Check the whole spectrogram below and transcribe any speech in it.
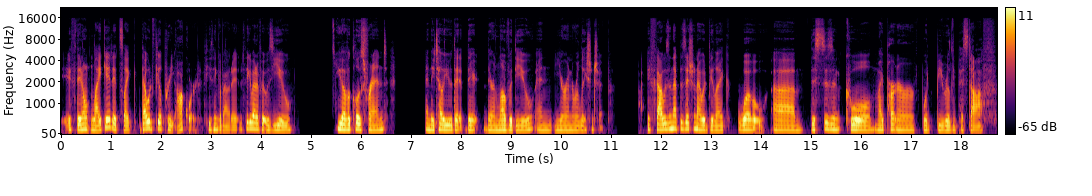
if they don't like it, it's like that would feel pretty awkward if you think about it. Think about if it was you. You have a close friend and they tell you that they're, they're in love with you and you're in a relationship. If I was in that position, I would be like, "Whoa, um, this isn't cool. My partner would be really pissed off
